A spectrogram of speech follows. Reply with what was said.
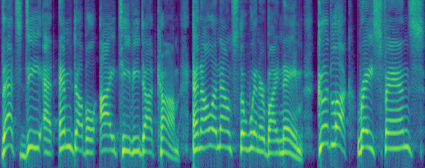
That's D at MIITV.com. And I'll announce the winner by name. Good luck, race fans!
